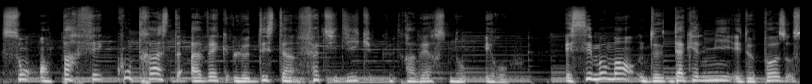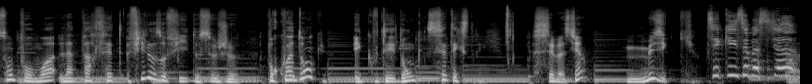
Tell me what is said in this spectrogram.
sont en parfait contraste avec le destin fatidique que traversent nos héros. Et ces moments d'accalmie et de pause sont pour moi la parfaite philosophie de ce jeu. Pourquoi donc Écoutez donc cet extrait? Sébastien, musique. C'est qui Sébastien?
